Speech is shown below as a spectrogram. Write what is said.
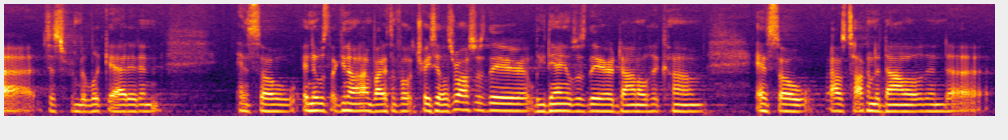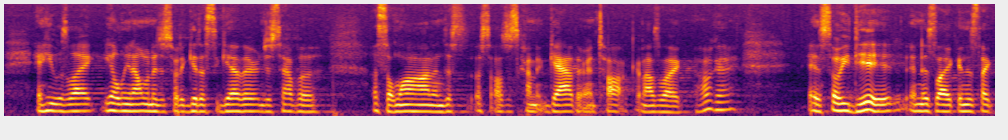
uh, just for him to look at it. And, and so, and it was like, you know, I invited some folks. Tracee Ellis Ross was there, Lee Daniels was there, Donald had come. And so I was talking to Donald, and, uh, and he was like, yo, Lena, I want to just sort of get us together and just have a, a salon and just, I'll just kind of gather and talk. And I was like, okay. And so he did, and it's like, and it's like,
